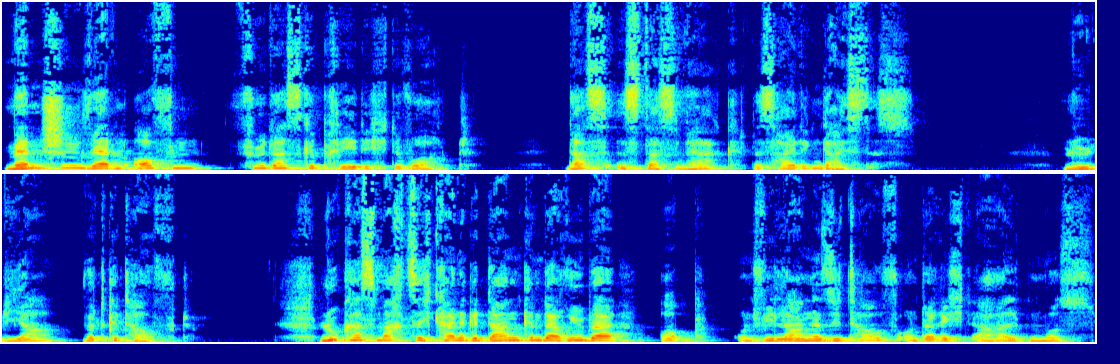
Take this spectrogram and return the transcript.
Menschen werden offen für das gepredigte Wort. Das ist das Werk des Heiligen Geistes. Lydia wird getauft. Lukas macht sich keine Gedanken darüber, ob und wie lange sie Taufunterricht erhalten muss.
